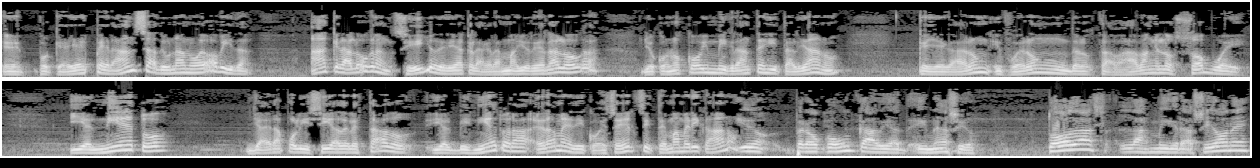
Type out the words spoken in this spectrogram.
Eh, porque hay esperanza de una nueva vida. Ah, que la logran. Sí, yo diría que la gran mayoría la logra. Yo conozco inmigrantes italianos que llegaron y fueron de los que trabajaban en los subway y el nieto ya era policía del estado y el bisnieto era era médico ese es el sistema americano pero con un caveat, Ignacio. Todas las migraciones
